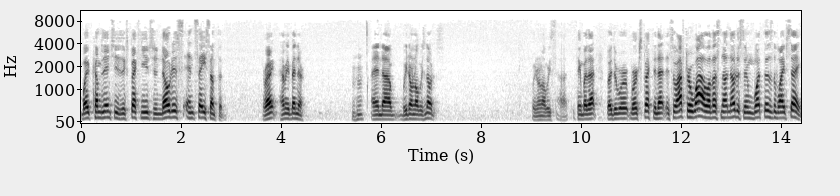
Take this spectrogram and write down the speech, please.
Wife comes in, she's expecting you to notice and say something. Right? How many been there? Mm-hmm. And uh, we don't always notice. We don't always uh, think about that, but we're, we're expecting that. And so after a while of us not noticing, what does the wife say?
